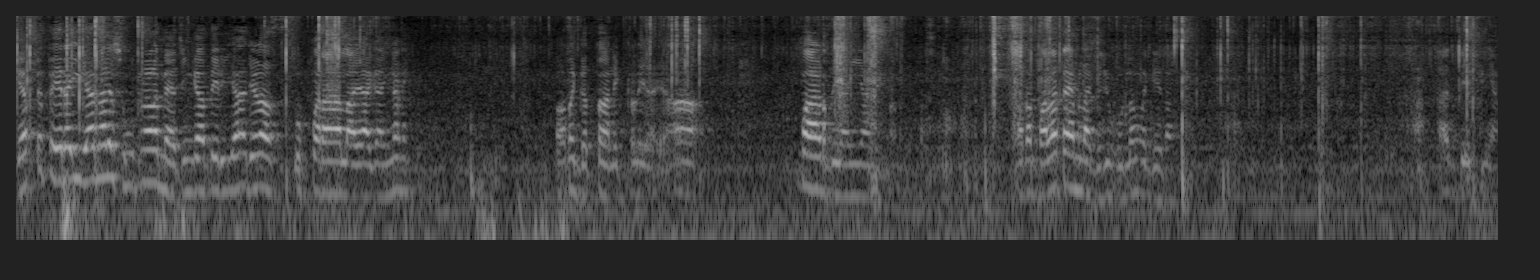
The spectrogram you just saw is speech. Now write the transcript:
ਗਿਫਟ ਤੇਰਾ ਹੀ ਆ ਨਾਲੇ ਸੂਟ ਨਾਲ ਮੈਚਿੰਗ ਆ ਤੇਰੀ ਆ ਜਿਹੜਾ ਉੱਪਰ ਆ ਲਾਇਆ ਗਾ ਇਹਨਾਂ ਨੇ। ਆ ਤਾਂ ਗੱਤਾ ਨਿਕਲਿਆ ਆ। ਪਾੜ ਦੇ ਆਈ ਆ ਆ ਤਾਂ ਬੜਾ ਟਾਈਮ ਲੱਗ ਜੂ ਖੋਲਣ ਲੱਗੇ ਤਾਂ। ਆ ਦੇਖੀਆਂ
